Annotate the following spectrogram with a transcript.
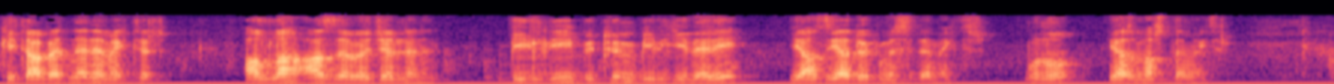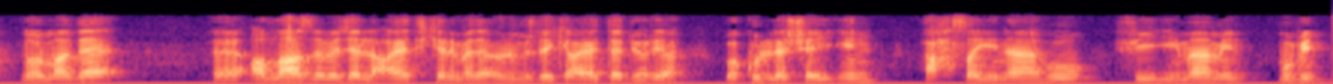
Kitabet ne demektir? Allah azze ve celle'nin bildiği bütün bilgileri yazıya dökmesi demektir. Bunu yazması demektir. Normalde e, Allah azze ve celle ayet-i kerimede önümüzdeki ayette diyor ya ve kulle şeyin ahsaynahu fi imamin mubin.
